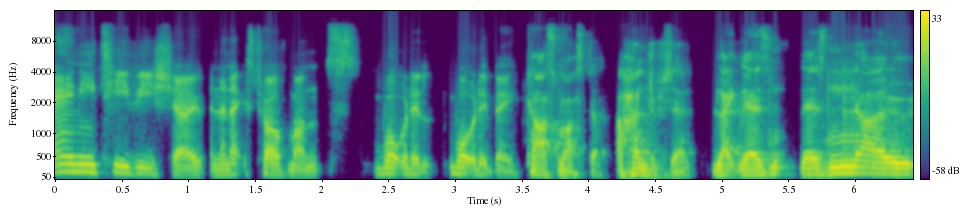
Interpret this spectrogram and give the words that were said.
any TV show in the next 12 months, what would it, what would it be? Taskmaster, hundred percent. Like there's there's no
